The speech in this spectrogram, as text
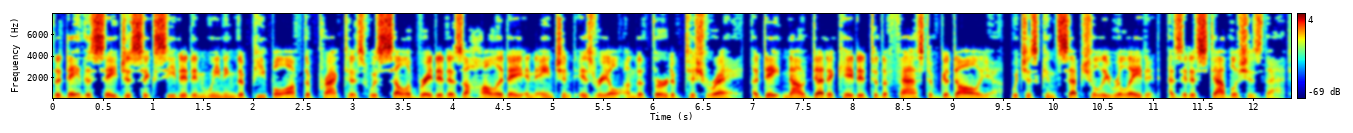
The day the sages succeeded in weaning the people off the practice was celebrated as a holiday in ancient Israel on the 3rd of Tishrei, a date now dedicated to the fast of Gedalia, which is conceptually related, as it establishes that,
